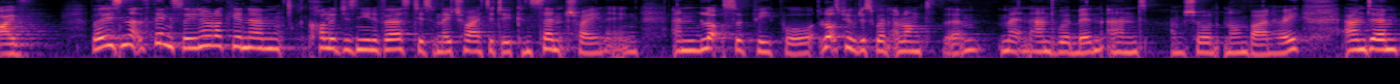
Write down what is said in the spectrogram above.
I've But isn't that the thing? So you know, like in um, colleges and universities, when they try to do consent training, and lots of people, lots of people just went along to them, men and women, and I'm sure non-binary, and um,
